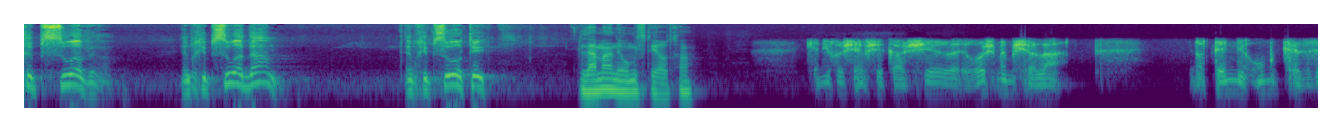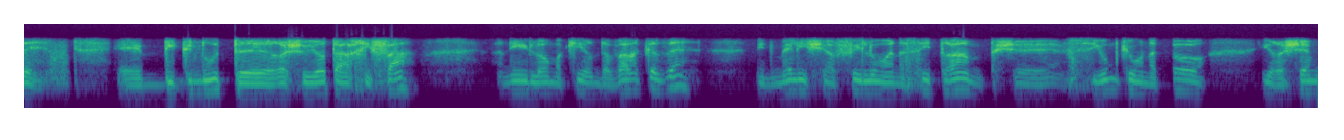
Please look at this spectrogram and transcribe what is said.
חיפשו עבירה, הם חיפשו אדם. הם חיפשו אותי. למה הנאום הפתיע אותך? כי אני חושב שכאשר ראש ממשלה נותן נאום כזה אה, בגנות אה, רשויות האכיפה, אני לא מכיר דבר כזה. נדמה לי שאפילו הנשיא טראמפ, שסיום כהונתו יירשם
